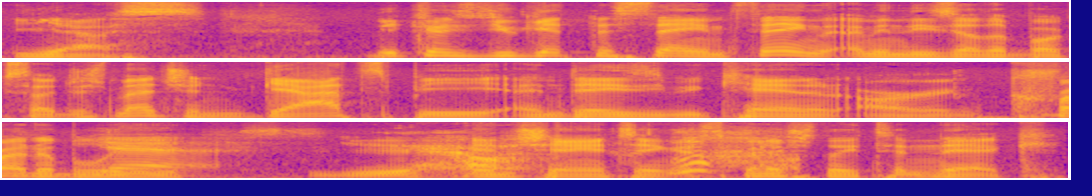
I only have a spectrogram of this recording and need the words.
Yes, because you get the same thing. I mean, these other books I just mentioned, Gatsby and Daisy Buchanan, are incredibly Yes. Yeah. enchanting, especially to Nick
